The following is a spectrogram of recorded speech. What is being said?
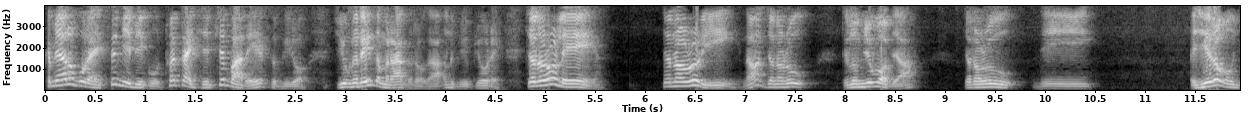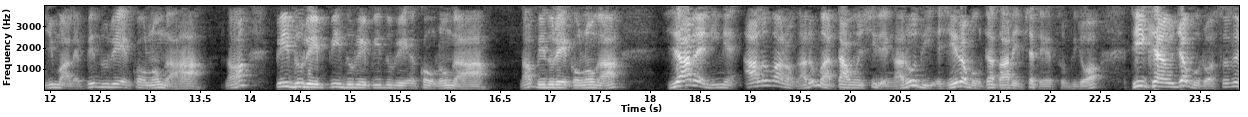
ခမားတို့ကိုယ်တိုင်စစ်မြေပြင်ကိုထွက်တိုက်ခြင်းဖြစ်ပါတယ်ဆိုပြီးတော့ယူကရိန်းသမ္မတကတော်ကအဲ့လိုမျိုးပြောတယ်ကျွန်တော်တို့လည်း ကျွန်တော်တို့ဒီเนาะကျွန်တော်တို့ဒီလိုမျိုးပေါ့ဗျာကျွန်တော်တို့ဒီ အရေးတော်ပုံကြီးမှာလည်းပြည်သူတွေအကုန်လုံးကနော်ပြည်သူတွေပြည်သူတွေပြည်သူတွေအကုန်လုံးကနော်ပြည်သူတွေအကုန်လုံးကရတဲ့နည်းနဲ့အားလုံးကတော့ငါတို့မှာတာဝန်ရှိတယ်ငါတို့ဒီအရေးတော်ပုံတပ်သားတွေဖြစ်တယ်ဆိုပြီးတော့ဒီခံယူချက်ကိုတော့ဆွဆွ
